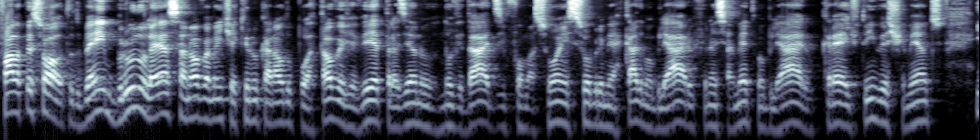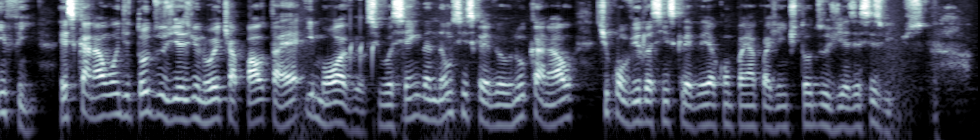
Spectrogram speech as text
Fala pessoal, tudo bem? Bruno Lessa novamente aqui no canal do Portal VGV, trazendo novidades, informações sobre mercado imobiliário, financiamento imobiliário, crédito, investimentos, enfim, esse canal onde todos os dias de noite a pauta é imóvel. Se você ainda não se inscreveu no canal, te convido a se inscrever e acompanhar com a gente todos os dias esses vídeos.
